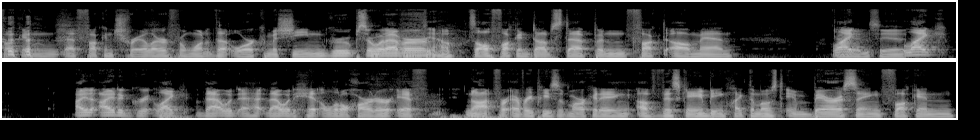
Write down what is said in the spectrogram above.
fucking that fucking trailer from one of the orc machine groups or whatever? No. It's all fucking dubstep and fucked. Oh man, like didn't see it. like I'd I'd agree. Like that would that would hit a little harder if not for every piece of marketing of this game being like the most embarrassing fucking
